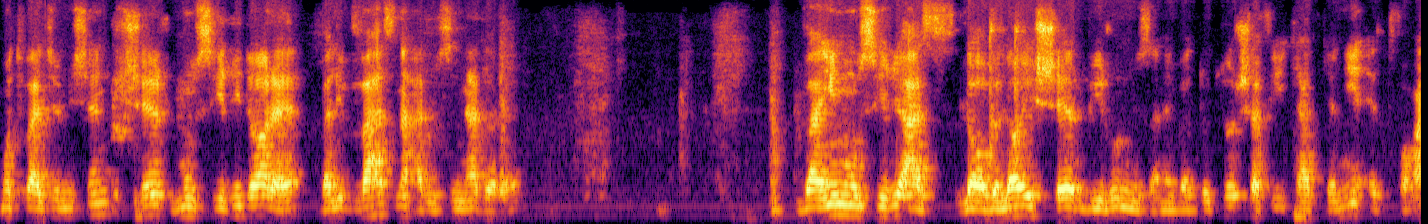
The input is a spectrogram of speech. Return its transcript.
متوجه میشن شعر موسیقی داره ولی وزن عروسی نداره. و این موسیقی از لابلای شعر بیرون می‌زنه و دکتر شفیع کدکنی اتفاقا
